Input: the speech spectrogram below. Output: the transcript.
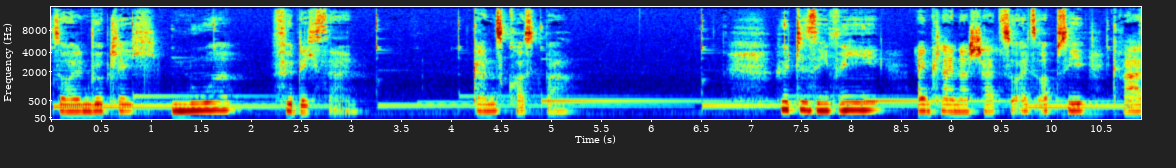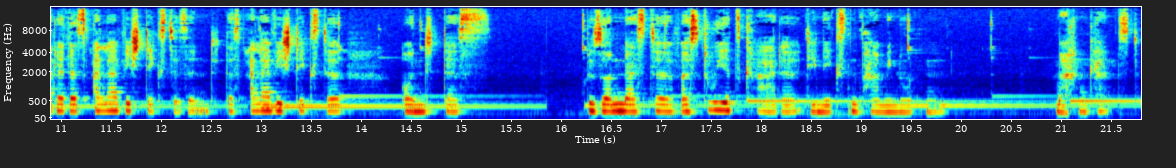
sollen wirklich nur für dich sein. Ganz kostbar. Hüte sie wie ein kleiner Schatz, so als ob sie gerade das Allerwichtigste sind, das Allerwichtigste und das Besonderste, was du jetzt gerade die nächsten paar Minuten machen kannst.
